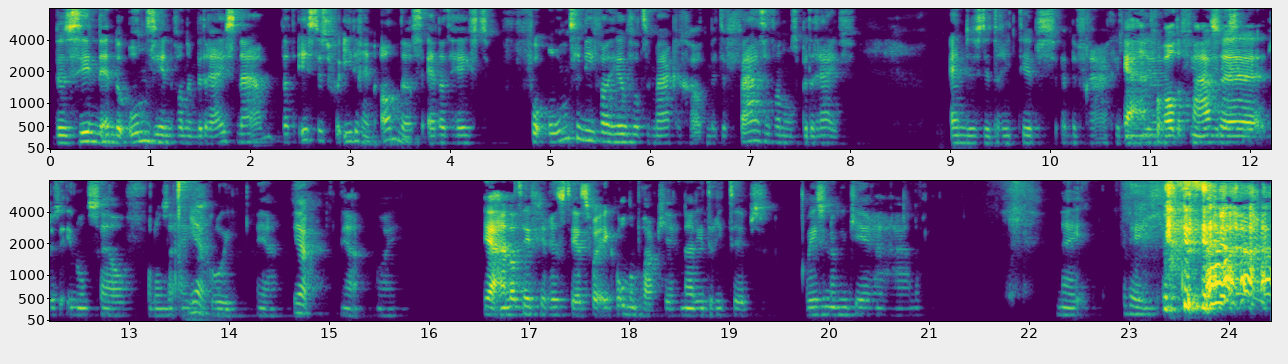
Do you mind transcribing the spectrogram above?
de zin en de onzin van een bedrijfsnaam. Dat is dus voor iedereen anders. En dat heeft voor ons in ieder geval heel veel te maken gehad met de fase van ons bedrijf. En dus de drie tips en de vragen. Ja, die, en eh, vooral de fase dus in onszelf, van onze eigen Ja. groei. Ja. Ja. ja, mooi. Ja, en dat heeft geresulteerd. Sorry, ik onderbrak je na die drie tips. Wil je ze nog een keer herhalen? Nee. Nee.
